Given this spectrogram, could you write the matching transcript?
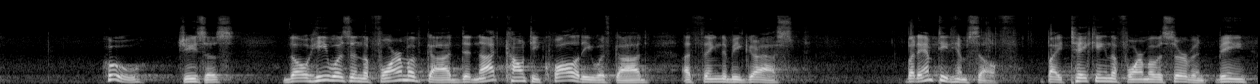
who, Jesus, though he was in the form of God, did not count equality with God a thing to be grasped, but emptied himself by taking the form of a servant, being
